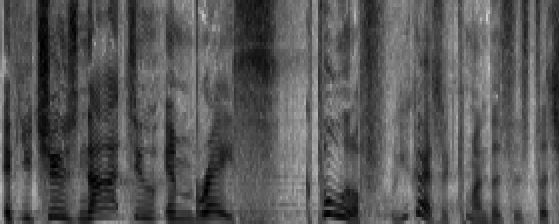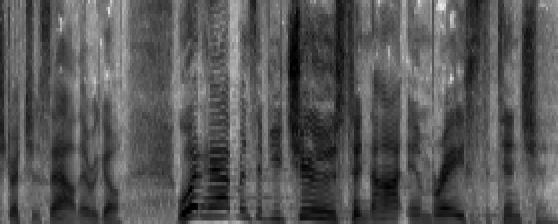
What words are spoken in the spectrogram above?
if you choose not to embrace? Pull a little, you guys are, come on, let's, let's stretch this out. There we go. What happens if you choose to not embrace the tension?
